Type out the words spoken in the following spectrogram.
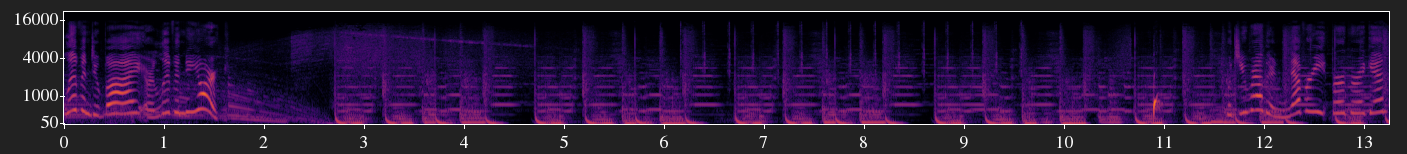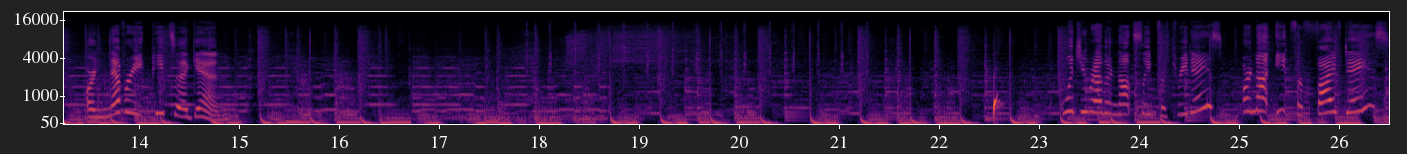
Live in Dubai or live in New York? Would you rather never eat burger again or never eat pizza again? Would you rather not sleep for three days or not eat for five days?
